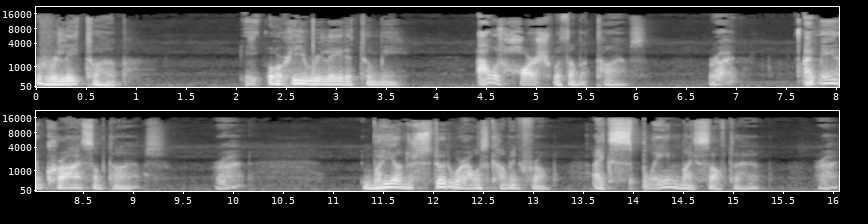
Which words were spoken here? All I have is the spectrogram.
relate to him, or he related to me. I was harsh with him at times, right? I made him cry sometimes, right? But he understood where I was coming from. I explained myself to him, right?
